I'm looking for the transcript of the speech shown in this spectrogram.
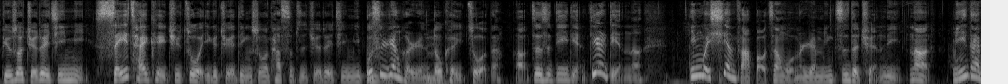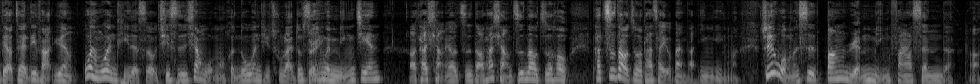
比如说绝对机密，谁才可以去做一个决定，说它是不是绝对机密？不是任何人都可以做的。嗯、啊，这是第一点。第二点呢，因为宪法保障我们人民知的权利，那民意代表在立法院问问题的时候，其实像我们很多问题出来，都是因为民间。啊，他想要知道，他想知道之后，他知道之后，他才有办法应应嘛。所以，我们是帮人民发声的啊。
